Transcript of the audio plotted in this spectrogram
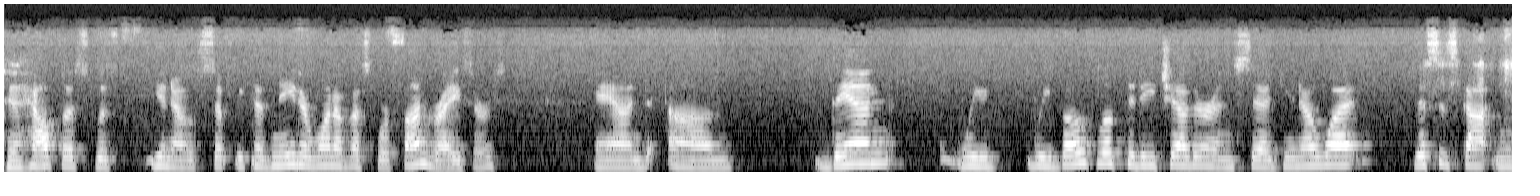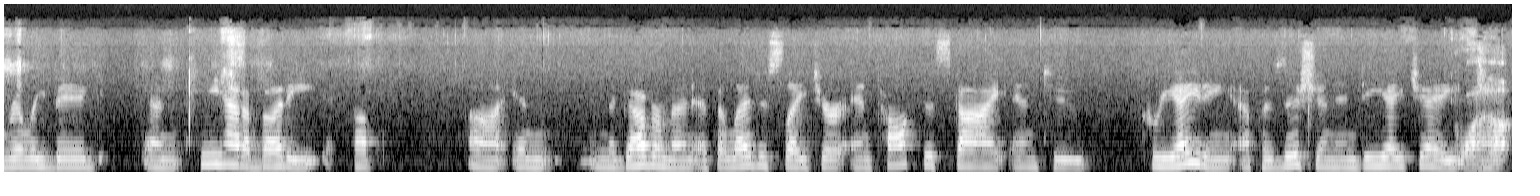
to help us with you know so, because neither one of us were fundraisers and um, then we we both looked at each other and said you know what this has gotten really big and he had a buddy up uh, in in the government at the legislature and talked this guy into creating a position in DHA Wow.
